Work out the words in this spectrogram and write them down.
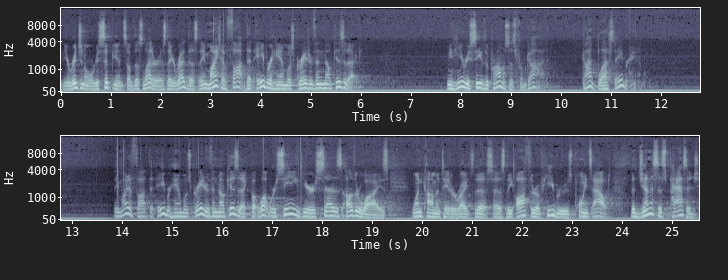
the original recipients of this letter, as they read this, they might have thought that Abraham was greater than Melchizedek. I mean, he received the promises from God. God blessed Abraham. They might have thought that Abraham was greater than Melchizedek, but what we're seeing here says otherwise. One commentator writes this as the author of Hebrews points out the Genesis passage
